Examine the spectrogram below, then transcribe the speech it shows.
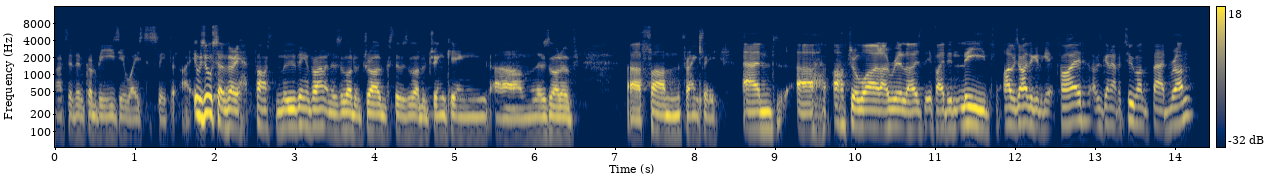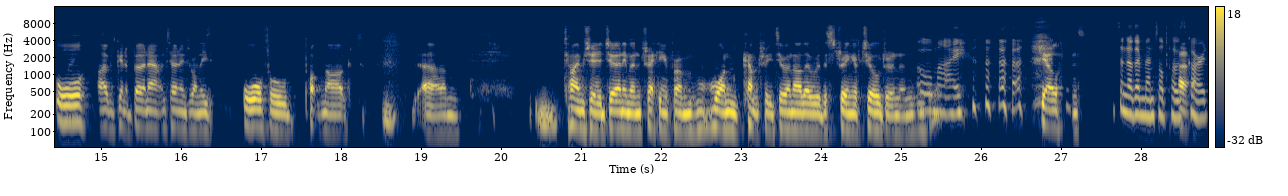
I said there've got to be easier ways to sleep at night. It was also a very fast moving environment. There was a lot of drugs, there was a lot of drinking, um, there was a lot of uh, fun, frankly. And uh, after a while, I realized if I didn't leave, I was either going to get fired, I was going to have a two month bad run, or I was going to burn out and turn into one of these awful, pockmarked um, timeshare journeyman trekking from one country to another with a string of children and Oh my. girlfriends. It's another mental postcard.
